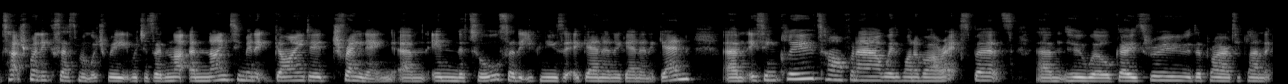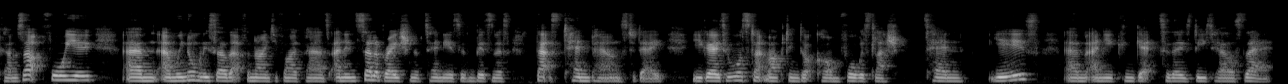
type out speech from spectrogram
um, assessment, which we which is a, a 90 minute guided training um, in the tool so that you can use it again and again and again. Um, it includes half an hour with one of our experts who will go through the priority plan that comes up for you. and we normally sell that for £95. And in celebration of 10 years in business, that's £10 today you go to watertightmarketing.com forward slash 10 years um, and you can get to those details there.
